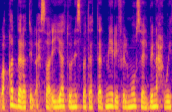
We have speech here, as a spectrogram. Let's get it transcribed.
وقدرت الإحصائيات نسبة التدمير في الموصل بنحو 80%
